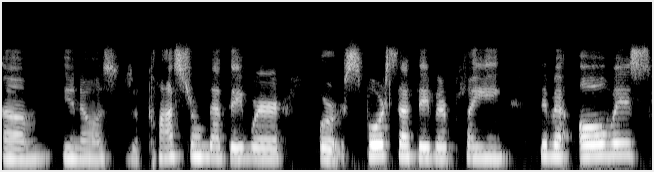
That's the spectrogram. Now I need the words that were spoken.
um, you know the classroom that they were or sports that they were playing they were always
